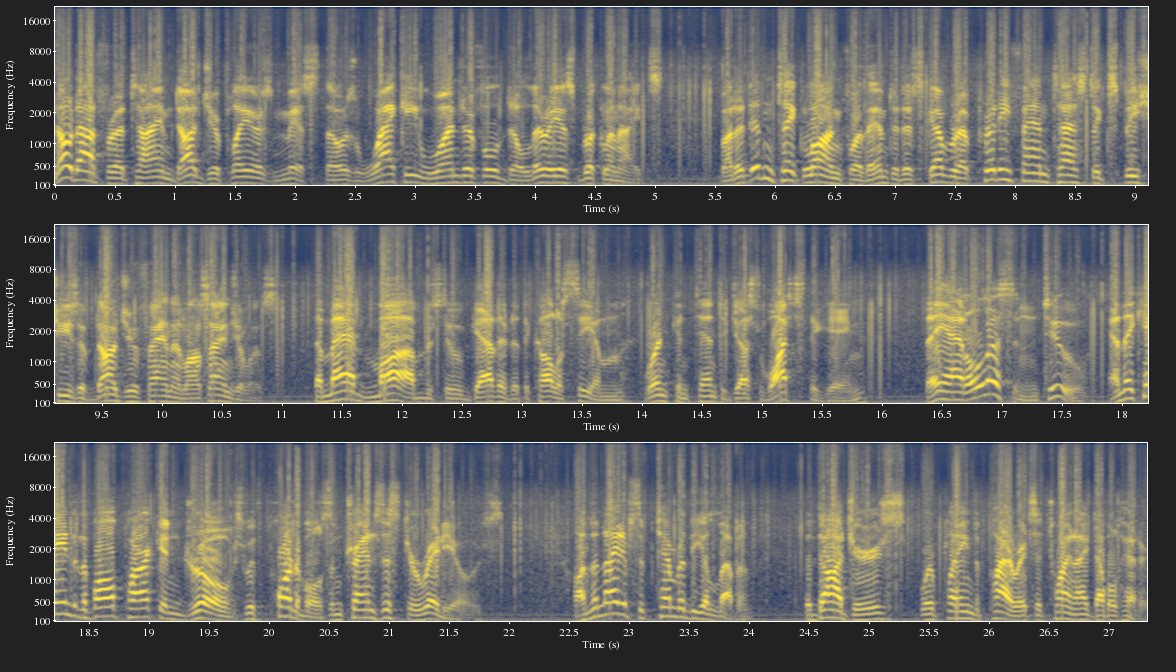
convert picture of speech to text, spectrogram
No doubt for a time, Dodger players missed those wacky, wonderful, delirious Brooklynites. But it didn't take long for them to discover a pretty fantastic species of Dodger fan in Los Angeles. The mad mobs who gathered at the Coliseum weren't content to just watch the game. They had a listen, too, and they came to the ballpark in droves with portables and transistor radios. On the night of September the 11th, the Dodgers were playing the Pirates at twilight doubleheader.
